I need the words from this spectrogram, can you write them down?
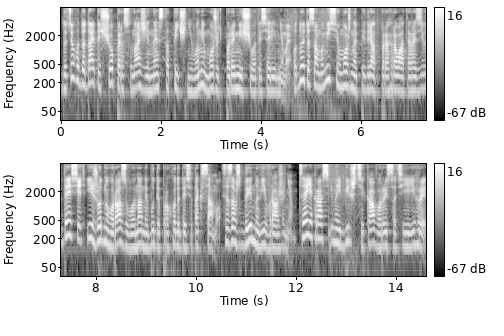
До цього додайте, що персонажі не статичні, вони можуть переміщуватися рівнями. Одну і ту саму місію можна підряд перегравати разів 10, і жодного разу вона не буде проходитися так само. Це завжди нові враження. Це якраз і найбільш цікава риса цієї гри.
